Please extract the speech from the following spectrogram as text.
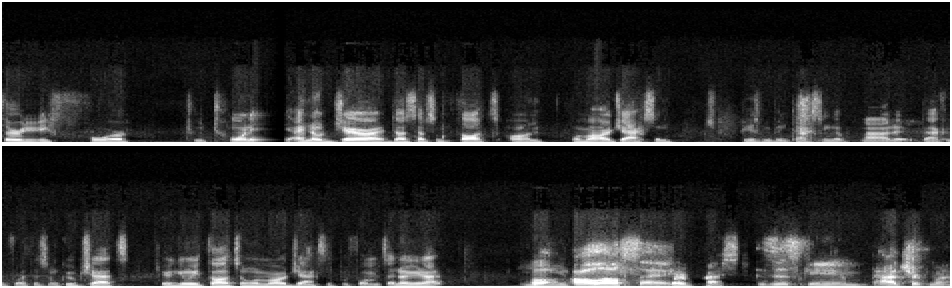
34 to 20. I know Jared does have some thoughts on Lamar Jackson because we've been texting about it back and forth in some group chats. Jared, give me thoughts on Lamar Jackson's performance. I know you're not. Well, all I'll say impressed. is this game, Patrick, Ma-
